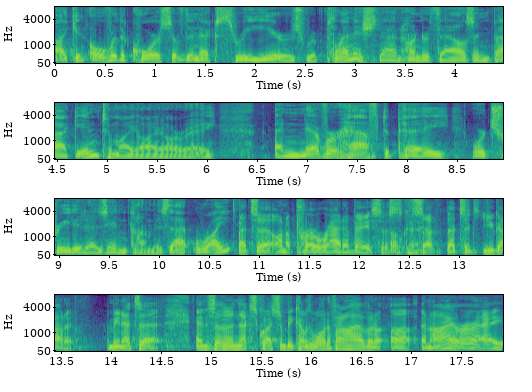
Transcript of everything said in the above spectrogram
I can, over the course of the next three years, replenish that hundred thousand back into my IRA and never have to pay or treat it as income. Is that right? That's a, on a pro rata basis. Okay. So that's a, you got it. I mean, that's it. And so the next question becomes what if I don't have an, uh, an IRA?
